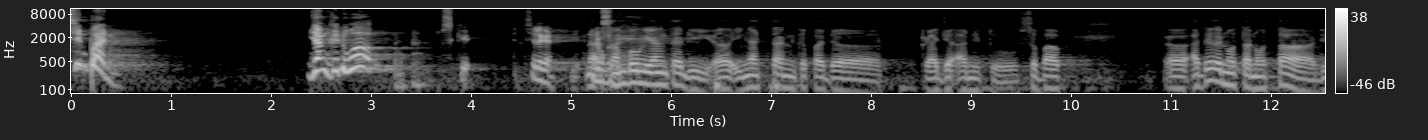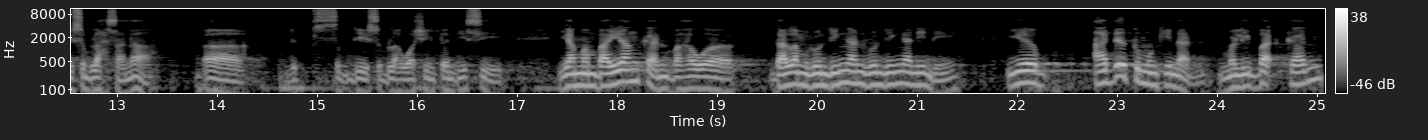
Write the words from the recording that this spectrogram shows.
simpan yang kedua, sikit. Silakan. Nak sambung yang tadi, uh, ingatan kepada kerajaan itu sebab uh, ada nota-nota di sebelah sana, uh, di, di sebelah Washington DC yang membayangkan bahawa dalam rundingan-rundingan ini ia ada kemungkinan melibatkan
